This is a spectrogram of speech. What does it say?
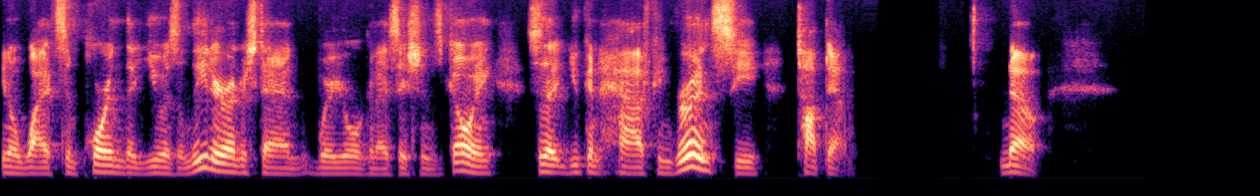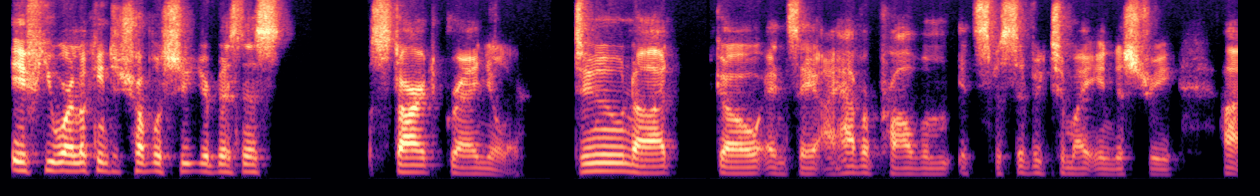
you know why it's important that you as a leader understand where your organization is going so that you can have congruency top down. Now if you are looking to troubleshoot your business start granular do not go and say i have a problem it's specific to my industry uh,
